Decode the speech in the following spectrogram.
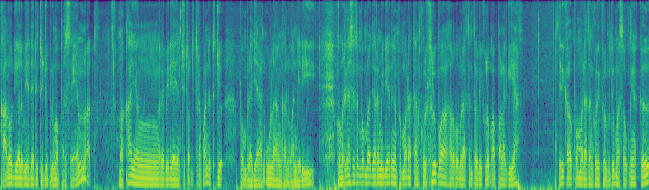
Kalau dia lebih dari 75% maka yang media yang cocok diterapkan itu pembelajaran ulang kan kan jadi memberikan sistem pembelajaran media dengan pemadatan kurikulum. Wah, kalau pemadatan kurikulum apalagi ya jadi kalau pemadatan kurikulum itu masuknya ke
